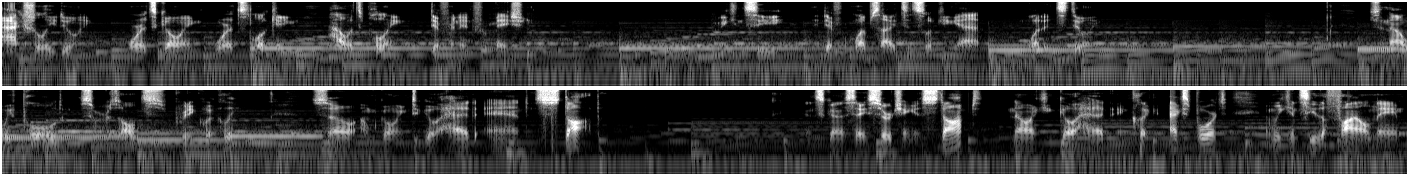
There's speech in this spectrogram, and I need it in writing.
actually doing, where it's going, where it's looking, how it's pulling different information. We can see different websites it's looking at, what it's doing. So now we've pulled some results pretty quickly. So I'm going to go ahead and stop. It's going to say searching is stopped. Now I can go ahead and click export and we can see the file name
